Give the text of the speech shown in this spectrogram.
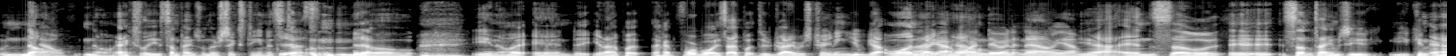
No, No. no. Actually, sometimes when they're 16, it's Yes. still no. You know, and you know, I put I have four boys. I put through driver's training. You've got one I right got now. one doing it now. Yeah. Yeah, and so it, it, sometimes you you can ask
